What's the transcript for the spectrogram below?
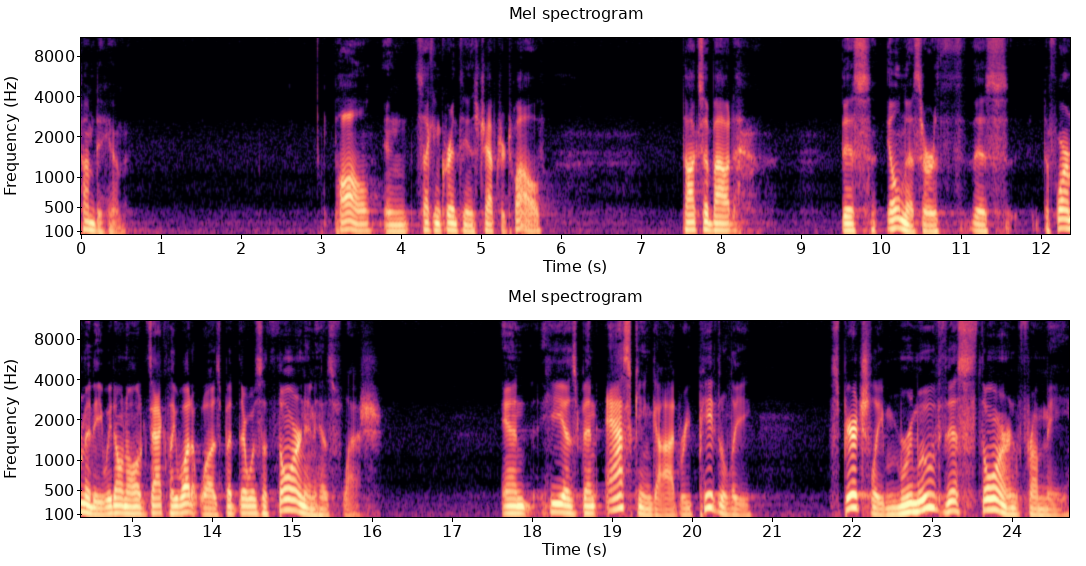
Come to him. Paul in 2 Corinthians chapter 12 talks about this illness or this deformity. We don't know exactly what it was, but there was a thorn in his flesh. And he has been asking God repeatedly, spiritually, remove this thorn from me.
